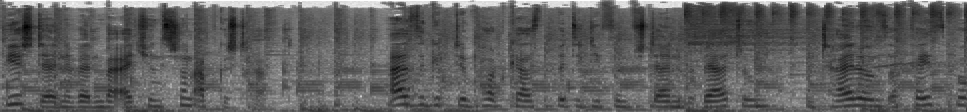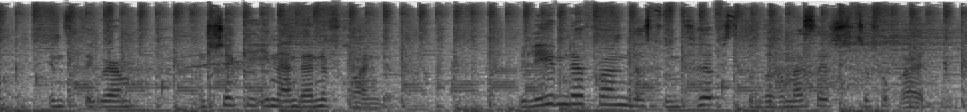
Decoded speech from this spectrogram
Vier Sterne werden bei iTunes schon abgestraft. Also gib dem Podcast bitte die 5-Sterne-Bewertung und teile uns auf Facebook, Instagram und schicke ihn an deine Freunde. Wir leben davon, dass du uns hilfst, unsere Message zu verbreiten.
